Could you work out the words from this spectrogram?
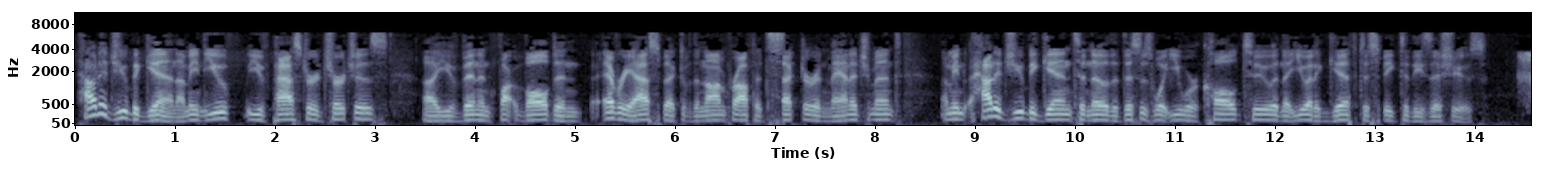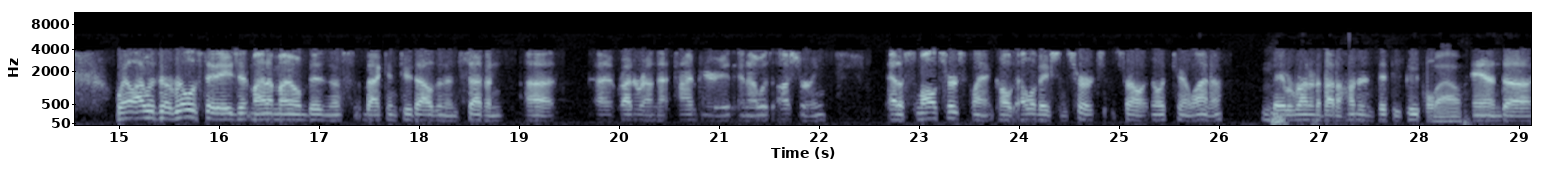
How did you begin? I mean, you've you've pastored churches. Uh, you've been involved in every aspect of the nonprofit sector and management. I mean, how did you begin to know that this is what you were called to and that you had a gift to speak to these issues? Well, I was a real estate agent, minding my own business back in 2007, uh, uh, right around that time period, and I was ushering at a small church plant called Elevation Church in Charlotte, North Carolina. Mm-hmm. They were running about 150 people. Wow. And uh,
